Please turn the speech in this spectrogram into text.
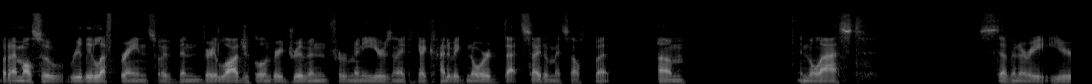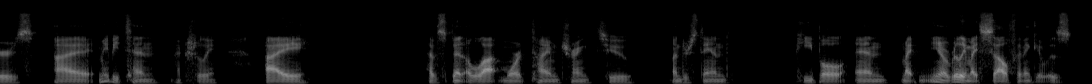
But I'm also really left brain, so I've been very logical and very driven for many years, and I think I kind of ignored that side of myself. But um, in the last seven or eight years, I maybe 10 actually, I have spent a lot more time trying to understand people and my, you know, really myself. I think it was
